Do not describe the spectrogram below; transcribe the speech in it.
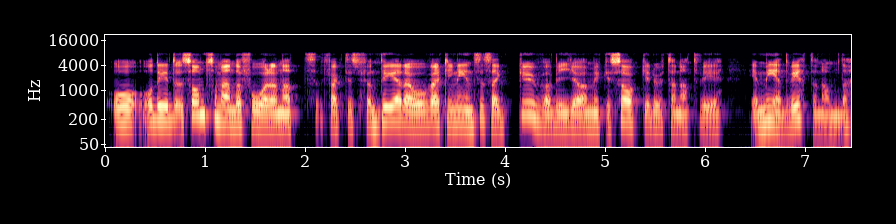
Och, och det är sånt som ändå får en att faktiskt fundera och verkligen inse så här, gud vad vi gör mycket saker utan att vi är medvetna om det.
